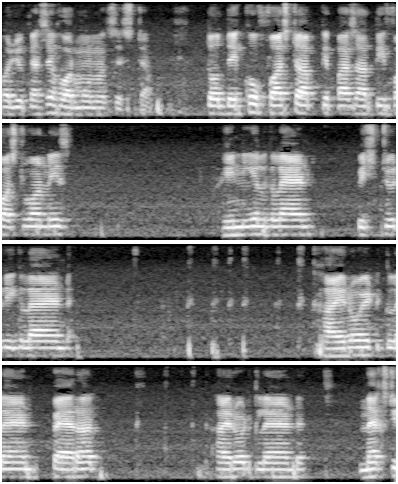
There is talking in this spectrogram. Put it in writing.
और you can say hormonal system तो देखो फ़र्स्ट आपके पास आती first one is pineal gland pituitary gland, thyroid gland, parathyroid gland, next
